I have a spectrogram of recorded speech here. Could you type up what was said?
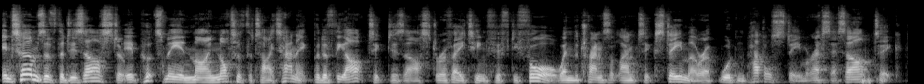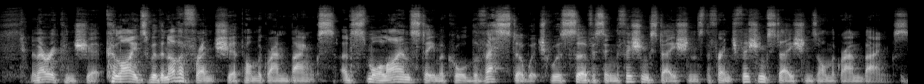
In terms of the disaster, it puts me in mind not of the Titanic, but of the Arctic disaster of 1854, when the transatlantic steamer, a wooden paddle steamer, SS Arctic, an American ship, collides with another French ship on the Grand Banks, a small iron steamer called the Vesta, which was servicing the fishing fishing stations, the French fishing stations on the Grand Banks.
